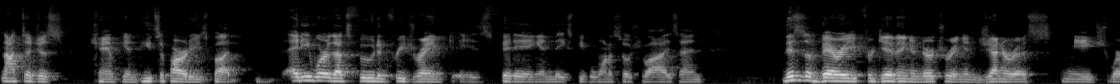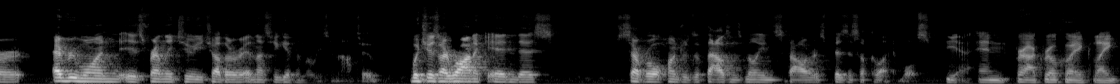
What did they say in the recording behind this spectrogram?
Not to just champion pizza parties, but anywhere that's food and free drink is fitting and makes people want to socialize. And this is a very forgiving and nurturing and generous niche where everyone is friendly to each other unless you give them a reason not to, which is ironic in this several hundreds of thousands, millions of dollars business of collectibles. Yeah. And Brock, real quick, like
